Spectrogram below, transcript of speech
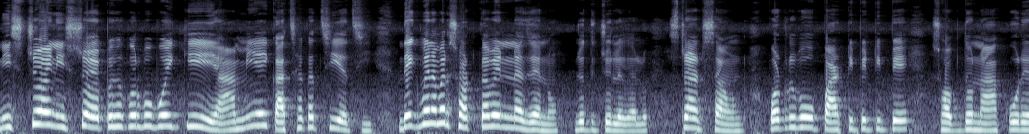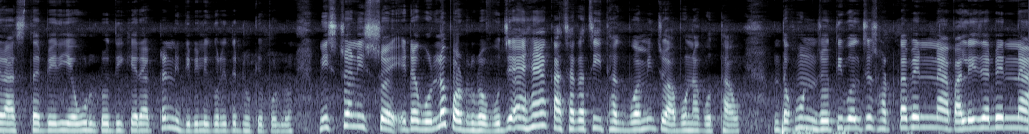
নিশ্চয় নিশ্চয়, অপেক্ষা করব বই কি? আমি এই কাছাকাছি আছি। দেখবেন আবার সটকাবেন না যেন, যদি চলে গেল। স্টার্ট সাউন্ড। পটলবাবু পা টিপে টিপে শব্দ না করে রাস্তা বেরিয়ে উল্টো দিকের একটা নিরিবিলি গলিতে ঢুকে পড়ল। নিশ্চয় নিশ্চয়, এটা বলল পটলবাবু যে হ্যাঁ কাছাকাছিই থাকব, আমি যাব না কোথাও। তখন জ্যোতি বলছে সটকাবেন না, পালিয়ে যাবেন না।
